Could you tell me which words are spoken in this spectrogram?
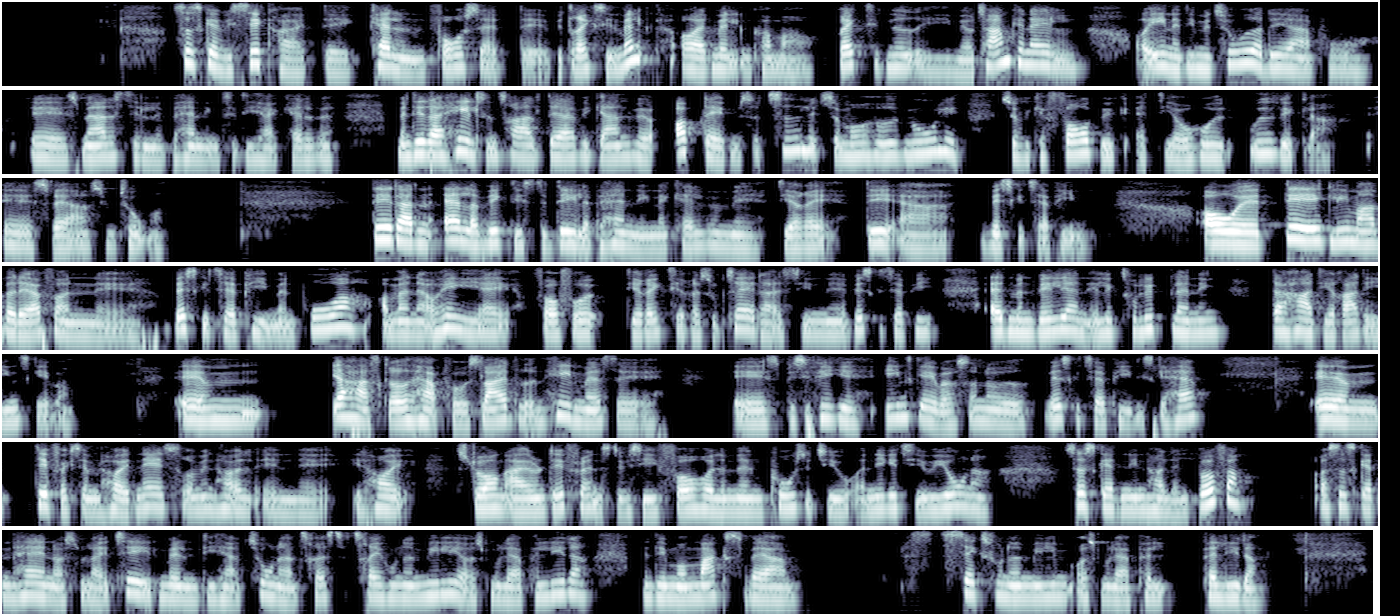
Så skal vi sikre, at øh, kalven fortsat øh, vil drikke sin mælk, og at mælken kommer rigtigt ned i mavetarmkanalen. Og en af de metoder, det er at bruge øh, smertestillende behandling til de her kalve. Men det, der er helt centralt, det er, at vi gerne vil opdage dem så tidligt som overhovedet muligt, så vi kan forebygge, at de overhovedet udvikler øh, svære symptomer. Det, der er den allervigtigste del af behandlingen af kalve med diarré, det er væsketerapien. Og øh, det er ikke lige meget, hvad det er for en øh, væsketerapi, man bruger, og man er afhængig af, for at få de rigtige resultater af sin øh, væsketerapi, at man vælger en elektrolytblanding, der har de rette egenskaber. Øhm, jeg har skrevet her på slidet en hel masse øh, specifikke egenskaber, sådan noget væsketerapi de skal have. Øhm, det er for eksempel højt natriumindhold, en, øh, et højt strong iron difference, det vil sige forholdet mellem positive og negative ioner. Så skal den indeholde en buffer, og så skal den have en osmolaritet mellem de her 250 til 300 milliosmolær per liter, men det må maks være 600 millimosmolær per, per liter.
